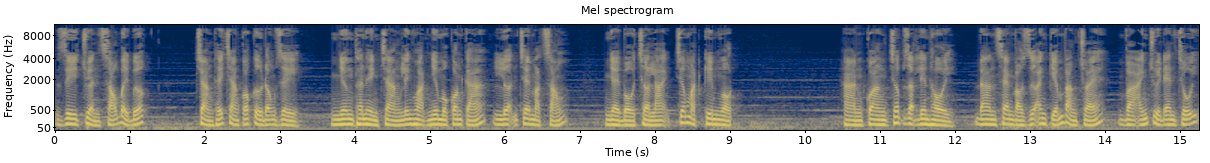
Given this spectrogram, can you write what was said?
di chuyển sáu bảy bước. Chẳng thấy chàng có cử động gì nhưng thân hình chàng linh hoạt như một con cá lượn trên mặt sóng, nhảy bổ trở lại trước mặt kim ngột. Hàn quang chớp giật liên hồi, đan xen vào giữa anh kiếm vàng chóe và ánh chùy đen chuỗi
